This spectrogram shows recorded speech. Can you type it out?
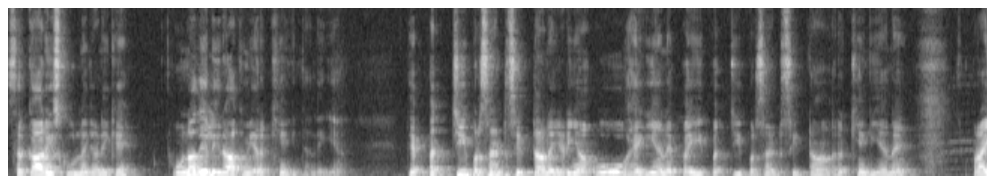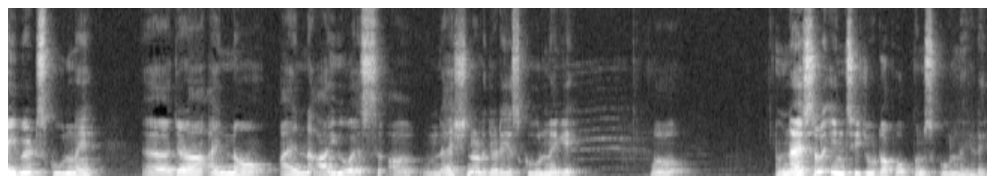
ਸਰਕਾਰੀ ਸਕੂਲ ਨੇ ਜਾਣੀ ਕਿ, ਉਹਨਾਂ ਦੇ ਲਈ ਰਾਖਵੀਆਂ ਰੱਖੀਆਂ ਗਈਆਂ ਨੇਗੀਆਂ। ਤੇ 25% ਸੀਟਾਂ ਨੇ ਜਿਹੜੀਆਂ, ਉਹ ਹੈਗੀਆਂ ਨੇ ਭਾਈ 25% ਸੀਟਾਂ ਰੱਖੀਆਂ ਗਈਆਂ ਨੇ। ਪ੍ਰਾਈਵੇਟ ਸਕੂਲ ਨੇ ਜਿਹੜਾ N O N I O S national ਜਿਹੜੇ ਸਕੂਲ ਨੇਗੇ, ਉਹ national institute of open school ਨੇ ਜਿਹੜੇ।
